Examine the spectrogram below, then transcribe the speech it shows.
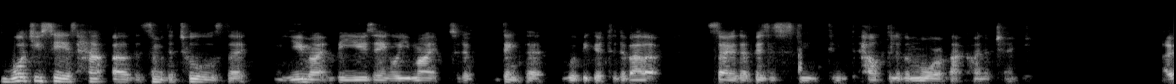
what do you see as how, uh, some of the tools that you might be using or you might sort of think that would be good to develop so that businesses can, can help deliver more of that kind of change? I,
